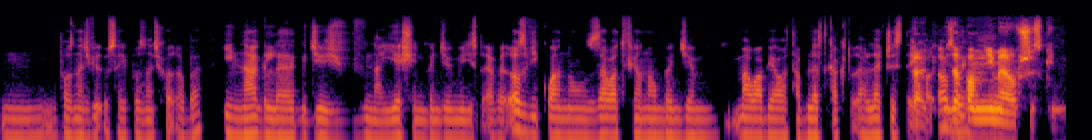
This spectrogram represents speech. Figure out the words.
Mm, poznać wirusa i poznać chorobę. I nagle gdzieś na jesień będziemy mieli sprawę rozwikłaną, załatwioną, będzie mała biała tabletka, która leczy z tej tak, choroby. I zapomnimy o wszystkim.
